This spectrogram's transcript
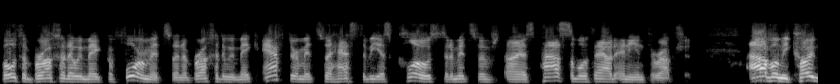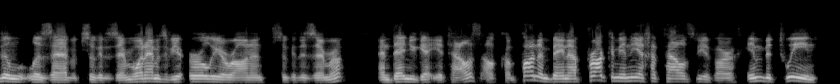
both a bracha that we make before mitzvah and a bracha that we make after mitzvah has to be as close to the mitzvah uh, as possible without any interruption. What happens if you're earlier on in Sukkot de Zimra and then you get your talis? Al kampanim beina prakim yaniach In between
